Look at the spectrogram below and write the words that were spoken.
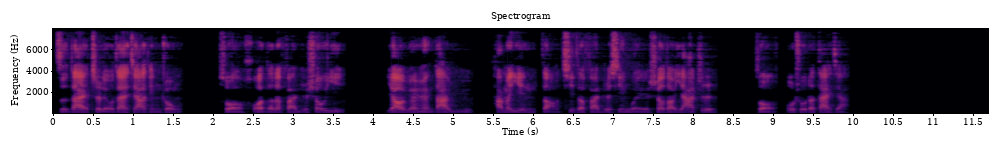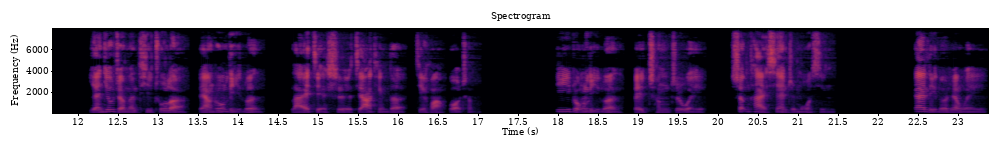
子代滞留在家庭中所获得的繁殖收益。要远远大于他们因早期的繁殖行为受到压制所付出的代价。研究者们提出了两种理论来解释家庭的进化过程。第一种理论被称之为生态限制模型。该理论认为，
